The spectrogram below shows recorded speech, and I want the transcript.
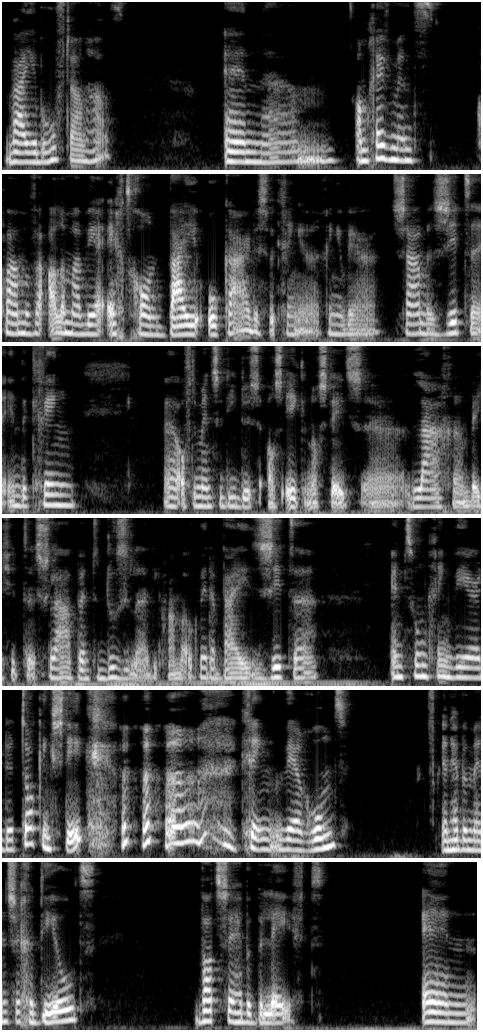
waar je behoefte aan had. En um, op een gegeven moment kwamen we allemaal weer echt gewoon bij elkaar. Dus we gingen, gingen weer samen zitten in de kring. Uh, of de mensen die dus als ik nog steeds uh, lagen, een beetje te slapen en te doezelen, die kwamen ook weer daarbij zitten. En toen ging weer de talking stick ging weer rond. En hebben mensen gedeeld wat ze hebben beleefd. En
